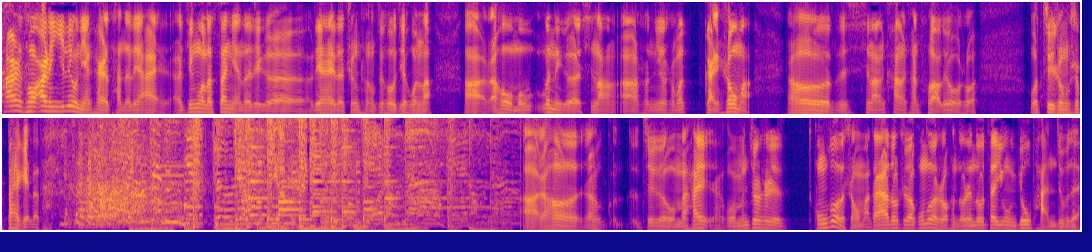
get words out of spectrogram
他是从二零一六年开始谈的恋爱，呃，经过了三年的这个恋爱的征程，最后结婚了啊。然后我们问那个新郎啊，说你有什么感受吗？然后新郎看了看兔老六，说，我最终是败给了他。啊，然后然后这个我们还我们就是。工作的时候嘛，大家都知道，工作的时候很多人都在用 U 盘，对不对？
